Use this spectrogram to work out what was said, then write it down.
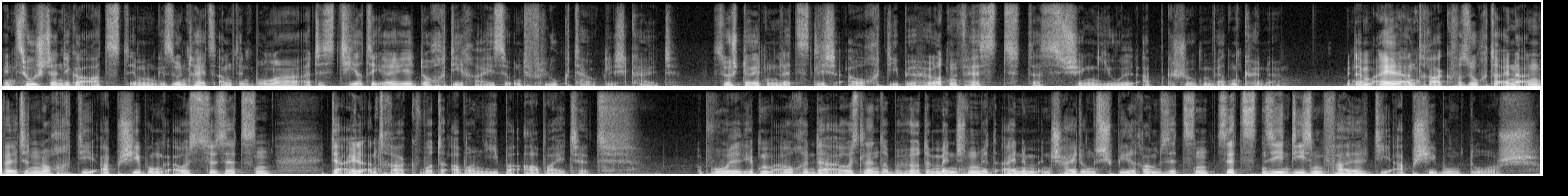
Ein zuständiger Arzt im Gesundheitsamt in Borna attestierte ihr jedoch die Reise- und Flugtauglichkeit. So stellten letztlich auch die Behörden fest, dass Sheng Yul abgeschoben werden könne. Mit einem Eilantrag versuchte eine Anwältin noch, die Abschiebung auszusetzen. Der Eilantrag wurde aber nie bearbeitet. Obwohl eben auch in der Ausländerbehörde Menschen mit einem Entscheidungsspielraum sitzen, setzten sie in diesem Fall die Abschiebung durch.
